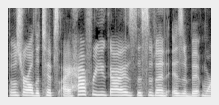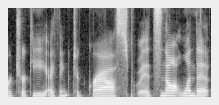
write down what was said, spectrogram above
those are all the tips I have for you guys. This event is a bit more tricky, I think, to grasp. It's not one that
